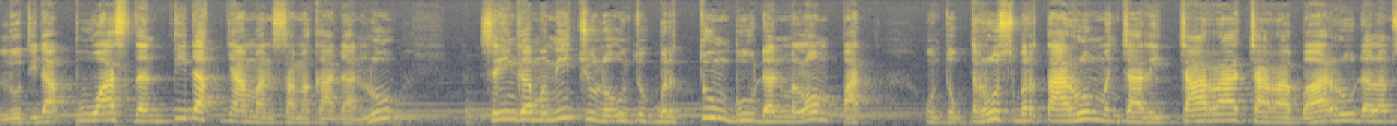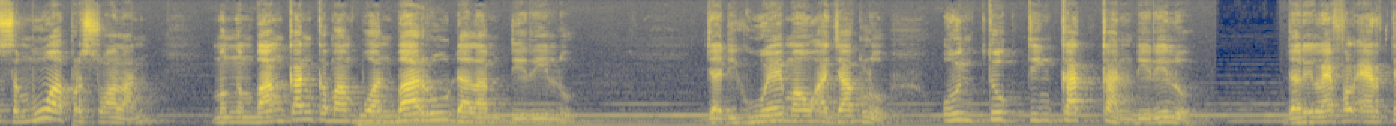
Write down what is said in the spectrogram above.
lu tidak puas dan tidak nyaman sama keadaan lu sehingga memicu lu untuk bertumbuh dan melompat untuk terus bertarung mencari cara-cara baru dalam semua persoalan, mengembangkan kemampuan baru dalam diri lu. Jadi gue mau ajak lu untuk tingkatkan diri lu. Dari level RT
